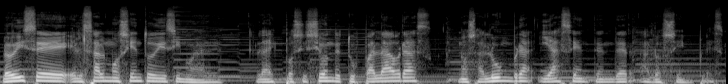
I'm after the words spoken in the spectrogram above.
Lo dice el Salmo 119. La exposición de tus palabras nos alumbra y hace entender a los simples.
